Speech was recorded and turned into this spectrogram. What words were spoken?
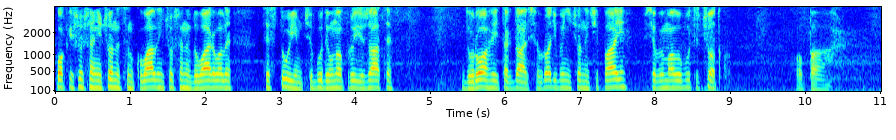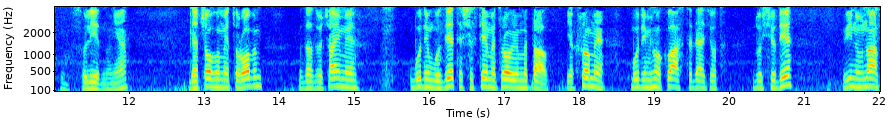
Поки що ще нічого не цинкували, нічого ще не доварювали. Тестуємо, чи буде воно проїжджати дороги і так далі. Вроді би нічого не чіпає, все би мало бути чітко. Опа. Ну, солідно, ні? Для чого ми то робимо? Зазвичай ми будемо возити 6-метровий метал. Якщо ми будемо його класти десь от до сюди, він у нас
